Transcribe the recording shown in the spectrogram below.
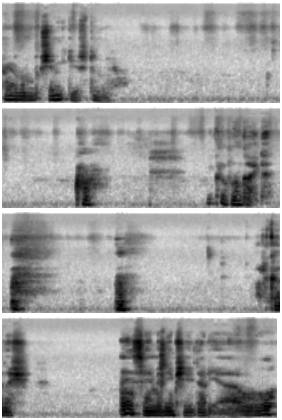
Hay oğlum bu şey mi gidiyor üstümde? Mikrofon kaydı. Arkadaş. En sevmediğim şeyler ya. Oo.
